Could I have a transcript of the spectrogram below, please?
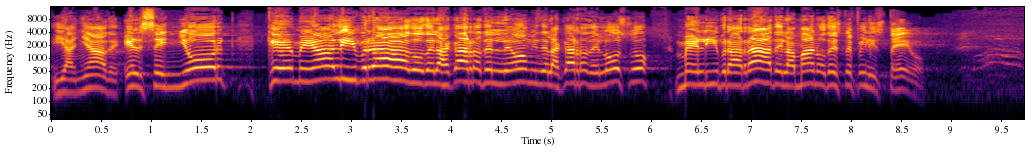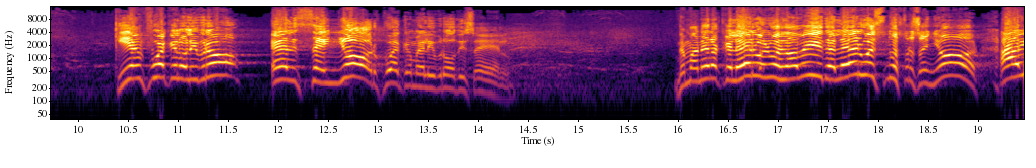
Y añade, el Señor que me ha librado de las garras del león y de las garras del oso, me librará de la mano de este filisteo. ¿Quién fue que lo libró? El Señor fue que me libró, dice él. De manera que el héroe no es David, el héroe es nuestro Señor. Hay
